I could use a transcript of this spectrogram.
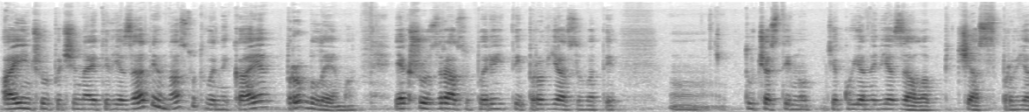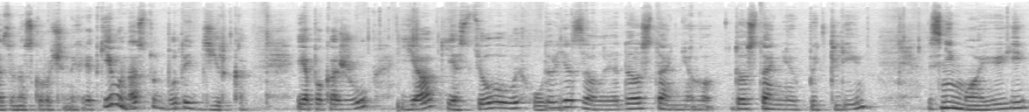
а іншу починаєте в'язати, у нас тут виникає проблема. Якщо зразу перейти пров'язувати ту частину, яку я не в'язала під час пров'язання скорочених рядків, у нас тут буде дірка. Я покажу, як я з цього виходжу. Дов'язала я до, останнього, до останньої петлі, знімаю її,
